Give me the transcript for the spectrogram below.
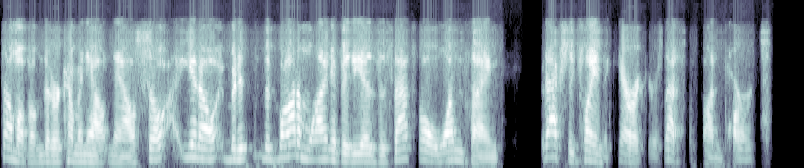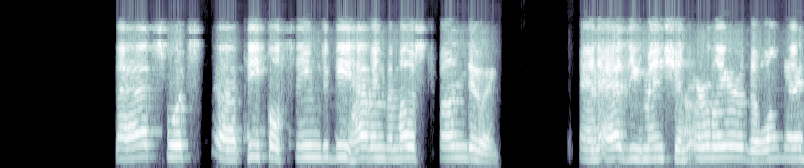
some of them that are coming out now. So you know, but it, the bottom line of it is, is that's all one thing, but actually playing the characters, that's the fun part. That's what uh, people seem to be having the most fun doing. And as you mentioned Oh. earlier, the one I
